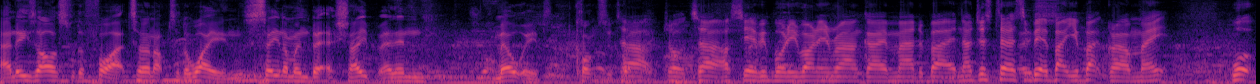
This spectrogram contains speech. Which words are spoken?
and he's asked for the fight, turn up to the weigh-ins, seen I'm in better shape, and then melted consequently. Dropped out, dropped out. I see everybody running around going mad about it. Now just tell us a bit about your background, mate. What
